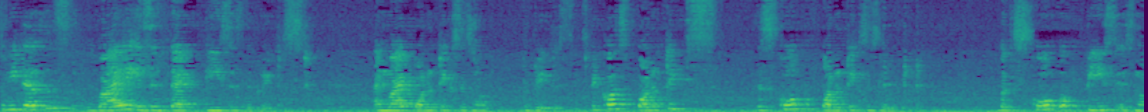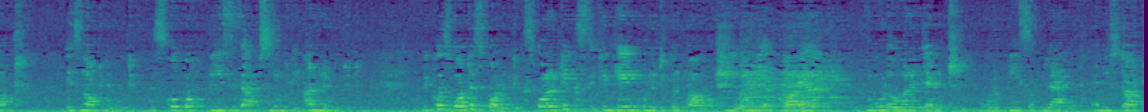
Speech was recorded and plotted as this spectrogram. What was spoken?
So he tells us why is it that peace is the greatest, and why politics is not the greatest. It's because politics, the scope of politics is limited, but the scope of peace is not is not limited. The scope of peace is absolutely unlimited. Because what is politics? Politics, if you gain political power, you only acquire rule over a territory, over a piece of land, and you start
